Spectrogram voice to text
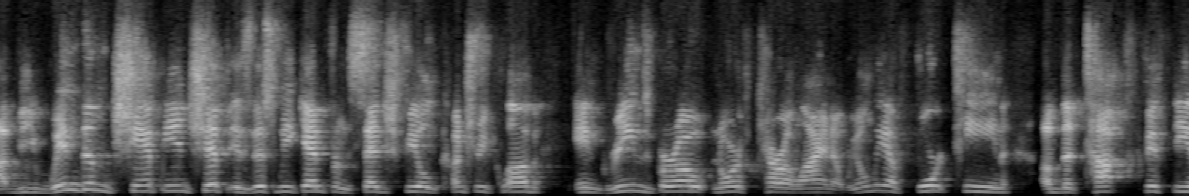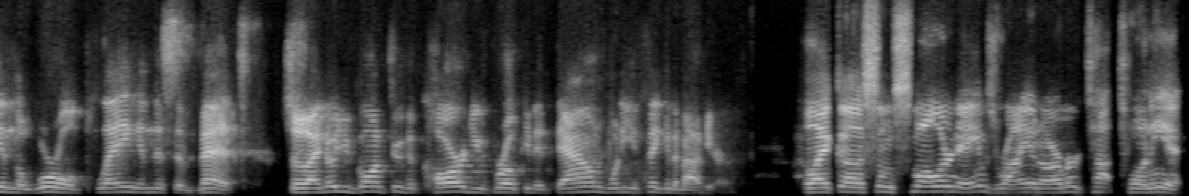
Uh, the Wyndham Championship is this weekend from Sedgefield Country Club in Greensboro, North Carolina. We only have 14 of the top 50 in the world playing in this event. So I know you've gone through the card, you've broken it down. What are you thinking about here? Like uh, some smaller names. Ryan Armour, top 20 at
